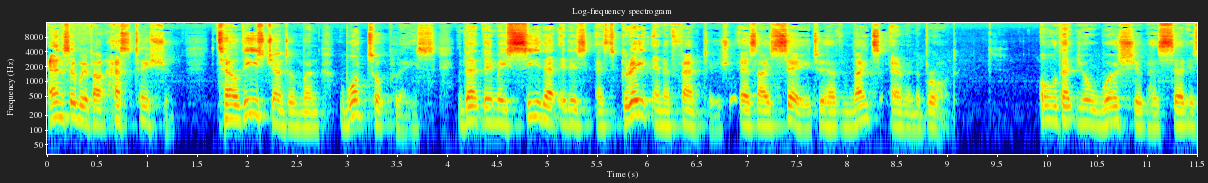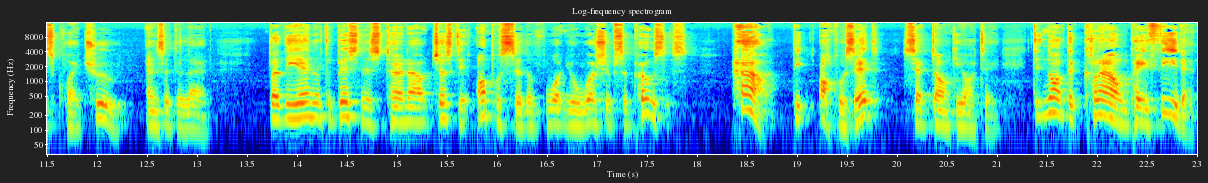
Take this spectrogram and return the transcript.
Answer without hesitation. Tell these gentlemen what took place, that they may see that it is as great an advantage as I say to have knights errant abroad. All that your worship has said is quite true, answered the lad. But the end of the business turned out just the opposite of what your worship supposes. How? The opposite? said Don Quixote. Did not the clown pay thee then?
